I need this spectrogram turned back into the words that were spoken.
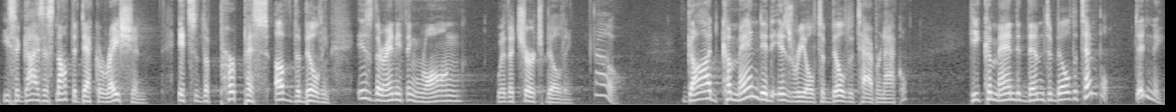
He said, Guys, it's not the decoration, it's the purpose of the building. Is there anything wrong with a church building? No. God commanded Israel to build a tabernacle. He commanded them to build a temple, didn't he?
